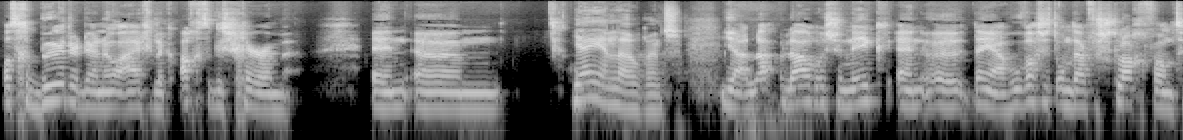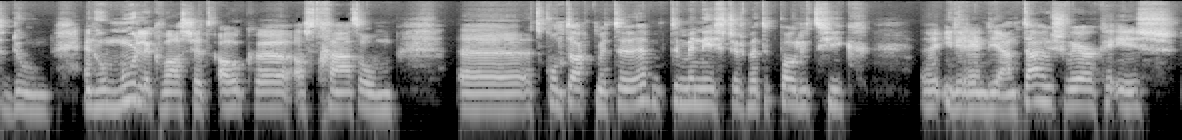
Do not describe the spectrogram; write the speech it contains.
Wat gebeurde er nou eigenlijk achter de schermen? En um, Jij en Laurens. Ja, La Laurens en ik. En uh, nou ja, hoe was het om daar verslag van te doen? En hoe moeilijk was het ook uh, als het gaat om uh, het contact met de, met de, ministers, met de politiek, iedereen die aan thuiswerken is.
